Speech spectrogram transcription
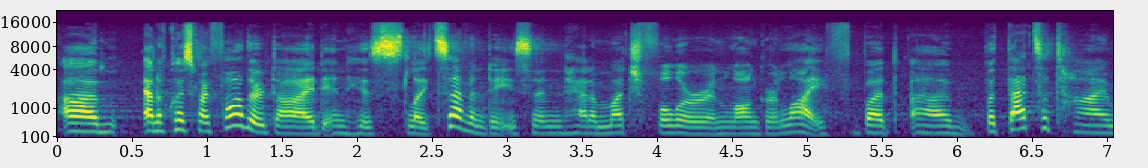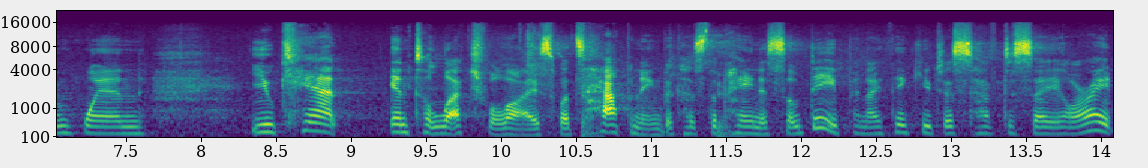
Um, and of course, my father died in his late 70s and had a much fuller and longer life. But, uh, but that's a time when you can't intellectualize what's happening because the pain is so deep. And I think you just have to say, all right,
